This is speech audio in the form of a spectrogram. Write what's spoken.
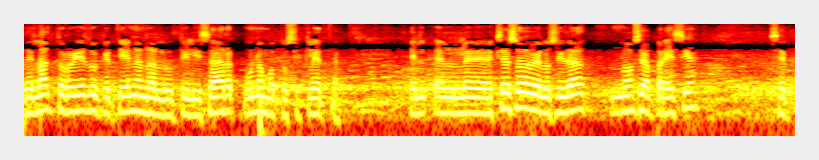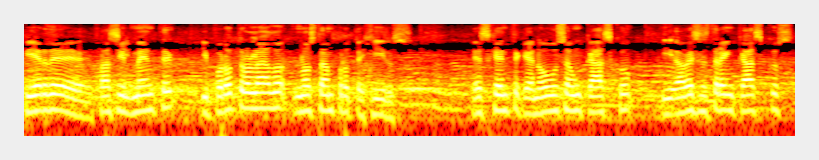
del alto riesgo que tienen al utilizar una motocicleta. El, el exceso de velocidad no se aprecia, se pierde fácilmente y por otro lado no están protegidos. Es gente que no usa un casco y a veces traen cascos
